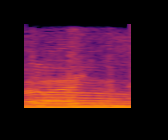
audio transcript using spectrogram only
Bye-bye.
